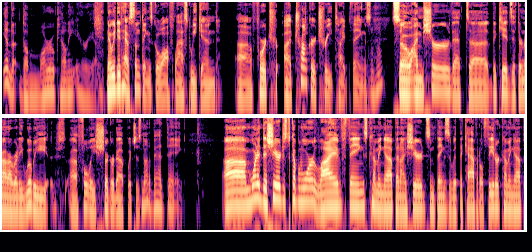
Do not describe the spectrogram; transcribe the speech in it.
in the Morrow County area. Now we did have some things go off last weekend. uh, for tr- uh, trunk or treat type things. So I'm sure that uh, the kids, if they're not already, will be uh, fully sugared up, which is not a bad thing. Um, wanted to share just a couple more live things coming up, and I shared some things with the Capitol Theater coming up,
